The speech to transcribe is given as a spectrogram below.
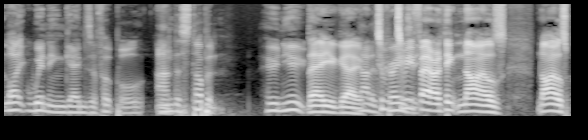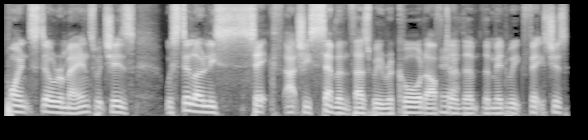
like winning games of football and Mm. are stubborn. Who knew? There you go. That is To, to be fair, I think Niles Niles' point still remains, which is we're still only sixth, actually seventh as we record after Yeah. the, the midweek fixtures,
